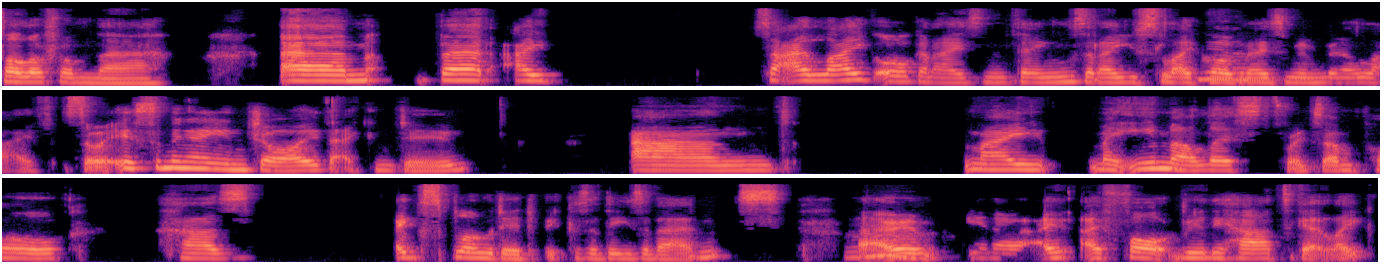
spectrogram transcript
follow from there. Um, but I so I like organizing things and I used to like yeah. organizing in real life. So it is something I enjoy that I can do. And my my email list, for example, has exploded because of these events. Mm. Um, you know, I, I fought really hard to get like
